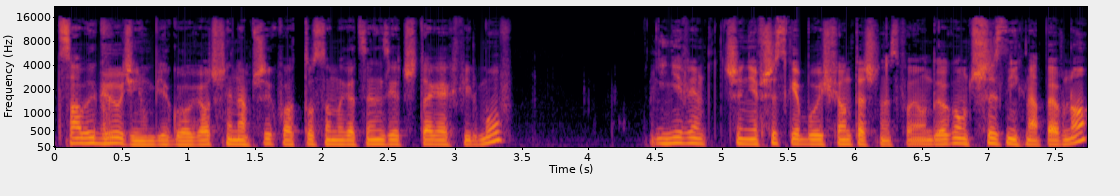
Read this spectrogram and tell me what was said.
Cały grudzień ubiegłoroczny na przykład to są recenzje czterech filmów i nie wiem, czy nie wszystkie były świąteczne swoją drogą, trzy z nich na pewno,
